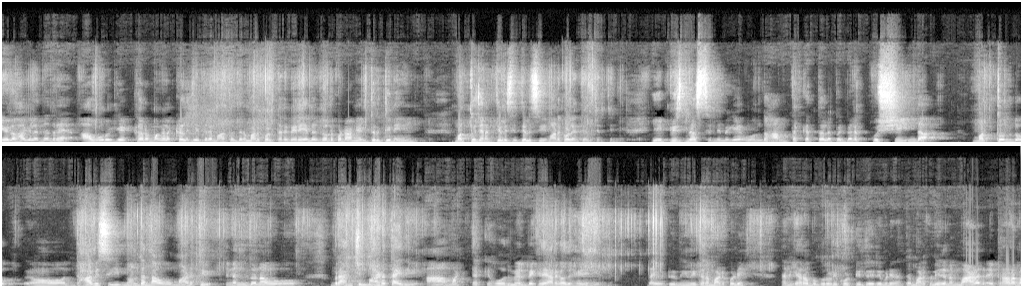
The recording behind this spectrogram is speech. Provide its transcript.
ಹೇಳೋ ಹಾಗಿಲ್ಲ ಅಂತಂದರೆ ಅವರಿಗೆ ಕರ್ಮಗಳ ಕಳೆದಿದ್ದರೆ ಮಾತ್ರ ಅದನ್ನು ಮಾಡ್ಕೊಳ್ತಾರೆ. ಬೇರೆ ಎಲ್ಲದರಲ್ಲೂ ಕೂಡ ನಾನು ಹೇಳ್ತಿರ್ತೀನಿ ಮತ್ತು ಜನಕ್ಕೆ ತಿಳಿಸಿ ತಿಳಿಸಿ ಮಾಡ್ಕೊಳ್ಳಿ ಅಂತ ಹೇಳ್ತಿರ್ತೀನಿ. ಈ ಬಿಸ್ನೆಸ್ ನಿಮಗೆ ಒಂದು ಹಂತಕ್ಕೆ ತಲುಪಿದ ಮೇಲೆ ಖುಷಿಯಿಂದ ಮತ್ತೊಂದು ಧಾವಿಸಿ ಇನ್ನೊಂದನ್ನು ನಾವು ಮಾಡ್ತೀವಿ ಇನ್ನೊಂದು ನಾವು ಬ್ರಾಂಚ್ ಮಾಡ್ತಾ ಇದ್ದೀವಿ. ಆ ಮಟ್ಟಕ್ಕೆ ಹೋದ ಮೇಲೆ ಬೇಕಾದ್ರೆ ಯಾರಿಗಾದರೂ ಹೇಳಿ ನೀವು. ದಯವಿಟ್ಟು ನೀವು ಈ ಥರ ಮಾಡ್ಕೊಳ್ಳಿ. ನನಗೆ ಯಾರೋ ಒಬ್ಬ ಗುರುಡಿ ಕೊಟ್ಟಿದ್ರಿ ರೆಮಿಡಿ ಅಂತ ಮಾಡ್ಕೊಂಡು ಇದನ್ನು ಮಾಡಿದ್ರೆ ಪ್ರಾರಂಭ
